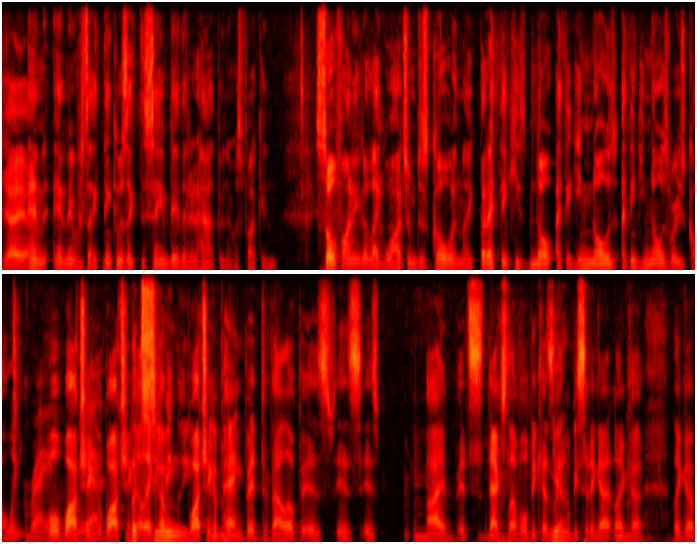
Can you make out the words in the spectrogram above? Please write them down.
Yeah, yeah. and and it was I think it was like the same day that it happened. It was fucking so funny to like Mhm. watch him just go and like. But I think he's no. I think he knows. I think he knows where he's going. Right. Well, watching yeah. watching But a, like seemingly. a, watching Mhm. a Pang bit develop is is is Mhm. I it's next level because like Yeah. we'll be sitting at like Mhm. a like a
